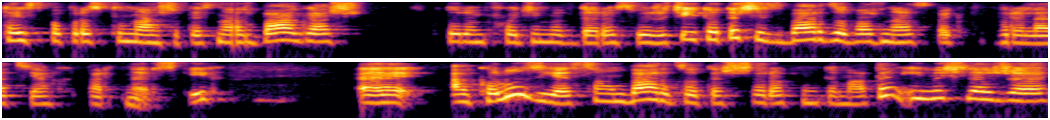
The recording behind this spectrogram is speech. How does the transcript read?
to jest po prostu nasze, to jest nasz bagaż, z którym wchodzimy w dorosłe życie i to też jest bardzo ważny aspekt w relacjach partnerskich. A koluzje są bardzo też szerokim tematem i myślę, że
